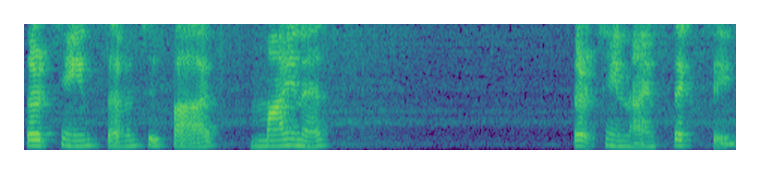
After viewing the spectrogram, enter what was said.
13725 minus 13960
